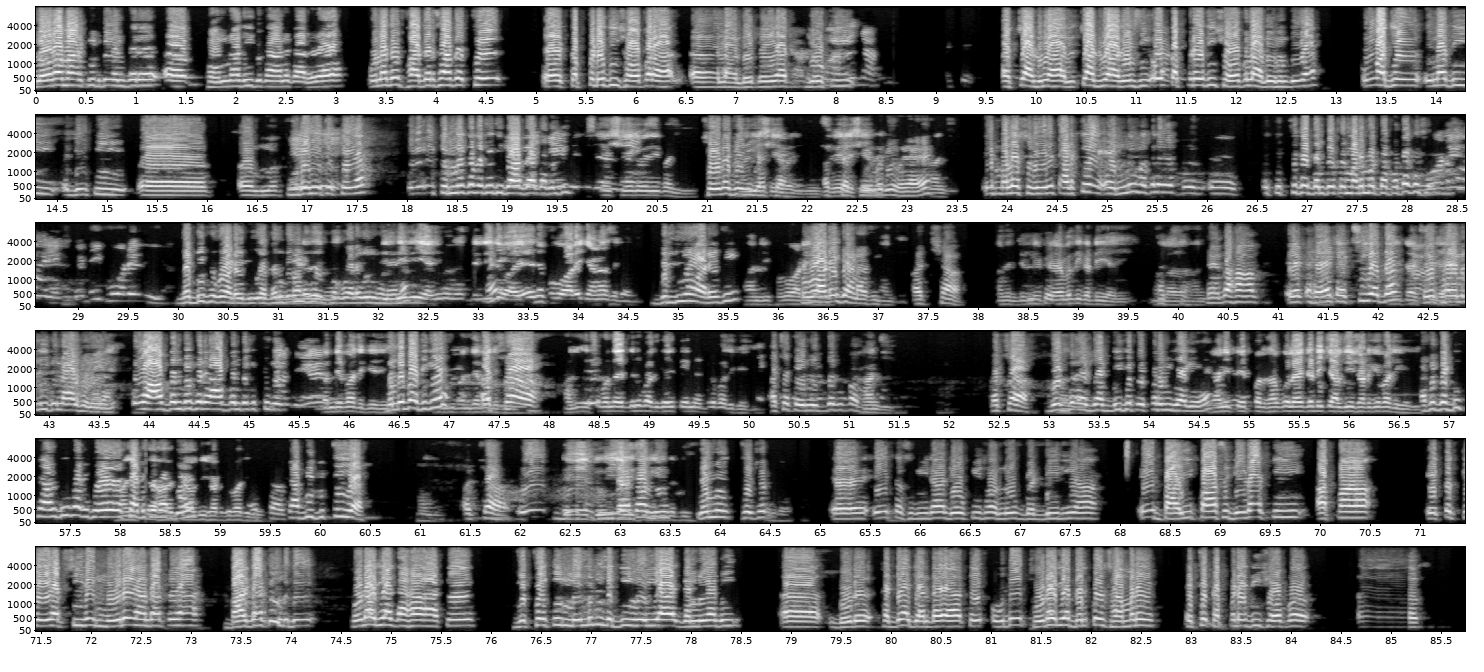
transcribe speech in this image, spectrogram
ਫਲੋਰਾ ਮਾਰਕੀਟ ਦੇ ਅੰਦਰ ਫੋਨਾਂ ਦੀ ਦੁਕਾਨ ਕਰ ਰਿਹਾ ਹੈ। ਉਹਨਾਂ ਦੇ ਫਾਦਰ ਸਾਹਿਬ ਇੱਥੇ ਕੱਪੜੇ ਦੀ ਸ਼ਾਪ ਲਾਉਂਦੇ ਪਏ ਆ, ਜੋ ਕਿ ਝਾੜੂ ਝਾੜੂ ਲਾ ਰਹੇ ਸੀ। ਉਹ ਕੱਪੜੇ ਦੀ ਸ਼ਾਪ ਲਾਉਂਦੇ ਹੁੰਦੇ ਆ। ਉਹ ਅੱਜ ਇਹਨਾਂ ਦੀ ਜੋ ਕਿ ਪੂਰੇ ਹੋ ਚੁੱਕੇ ਆ। ਇਹ ਕਿੰਨੇ ਕੁ ਵਜੇ ਦੀ ਵਾਰਦਾਤ ਹੈ ਜੀ 6 ਵਜੇ ਦੀ ਭਾਜੀ। 6 ਵਜੇ ਦੀ ਅੱਛਾ। ਅੱਛਾ ਸਵੇਰੇ 6 ਵਜੇ ਹੋਇਆ ਹੈ। ਹਾਂਜੀ। ਇਹ ਮਤਲਬ ਸਵੇਰੇ ਤੜਕੇ ਇੰਨੀ ਮਤਲਬ ਕਿੱਥੇ ਦੇ ਬੰਦੇ ਕੋ ਮਾੜਾ ਮੋਟਾ ਪਤਾ ਕੁਛ? ਗੱਡੀ ਫੋੜੇ ਦੀ ਗੱਡੀ ਫਗਵਾੜੇ ਦੀ ਆ ਬੰਦੇ ਵੀ ਫਗਵਾੜੇ ਦੀ ਹੋਣੇ ਦਿੱਲੀ ਹੈ ਜੀ ਦਿੱਲੀ ਤੋਂ ਆਏ ਨੇ ਫਗਵਾੜੇ ਜਾਣਾ ਸੀਗਾ ਜੀ। ਦਿੱਲੀੋਂ ਆ ਰਹੇ ਸੀ? ਹਾਂਜੀ ਫਗਵਾੜੇ ਫਗਵਾੜੇ ਜਾਣਾ। ਸੀ। ਅੱਛਾ। ਹਾਂਜੀ ਦਿੱਲੀ ਟਰੈਵਲ ਦੀ ਗੱਡੀ ਹੈ ਜੀ ਕਹਿੰਦਾ ਹਾਂ ਇੱਕ ਹੈ ਟੈਕਸੀ taxi ਤੇ। ਫੈਮਿਲੀ ਦੇ ਨਾਲ ਹੋਣੀ ਆ। ਉਹ ਆਪ ਬੰਦੇ ਫਿਰ ਆਪ ਬੰਦੇ ਕਿੱਥੇ ਗਏ? ਬੰਦੇ ਭੱਜ ਗਏ ਜੀ। ਬੰਦੇ ਭੱਜ ਗਏ? ਅੱਛਾ ਗਏ। ਹਾਂਜੀ ਇੱਕ ਬੰਦਾ ਇੱਧਰ ਨੂੰ ਭੱਜ ਗਿਆ ਜੀ, ਤਿੰਨ ਇੱਧਰ ਭੱਜ ਗਏ ਜੀ। ਅੱਛਾ ਤੈਨੂੰ ਇੱਧਰ ਵੀ ਭੱਜ ਹਾਂਜੀ। ਅੱਛਾ ਗ- ਗੱਡੀ ਦੇ ਪੇਪਰ ਵੀ ਲੈ ਗਏ ਹੈ? ਹਾਂਜੀ ਪੇਪਰ ਸਭ ਕੋਲ ਹੈ ਗੱਡੀ ਚੱਲਦੀ ਛੱਡ ਕੇ ਭੱਜ ਗਏ ਜੀ। ਅੱਛਾ ਗੱਡੀ ਚੱਲਦੀ ਭੱਜ ਗਏ ਛੱਡ ਕੇ ਭੱਜ ਗਏ। ਚੱਲਦੀ ਛੱਡ ਕੇ ਭੱਜ ਗਏ ਅੱਛਾ ਚਾਬੀ ਦਿੱਤੀ ਆ ਹਾਂਜੀ। ਅੱਛਾ ਇਹ ਤੇ ਜੋ ਦੂਜੀ ਤਸਵੀਰਾਂ ਵਾਲੀ ਤੁਹਾਨੂੰ ਗੱਡੀ। ਨਹੀਂ ਨਹੀਂ ਛੋਟੇ, ਅਹ ਇਹ ਤਸਵੀਰਾਂ ਜੋ ਕਿ ਤੁਹਾਨੂੰ ਗੱਡੀ ਦੀਆਂ ਇਹ ਬਾਈਪਾਸ ਜਿਹੜਾ ਕਿ ਆਪਾਂ ਇੱਕ KFC ਦੇ ਮੂਹਰੇ ਆਂਦਾ ਪਿਆ ਬਰਗਾ ਕਿੰਗ ਦੇ ਥੋੜਾ ਜਿਹਾ ਗਾਹਾਂ ਆ ਕੇ ਜਿੱਥੇ ਕਿ ਮਿੱਲ ਵੀ ਲੱਗੀ ਹੋਈ ਆ ਗੰਨਿਆਂ ਦੀ ਗੁੜ ਕੱਢਿਆ ਜਾਂਦਾ ਆ ਤੇ ਉਹਦੇ ਥੋੜਾ ਜਿਹਾ ਬਿਲਕੁਲ ਸਾਹਮਣੇ ਇੱਥੇ ਕੱਪੜੇ ਦੀ ਸ਼ਾਪ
